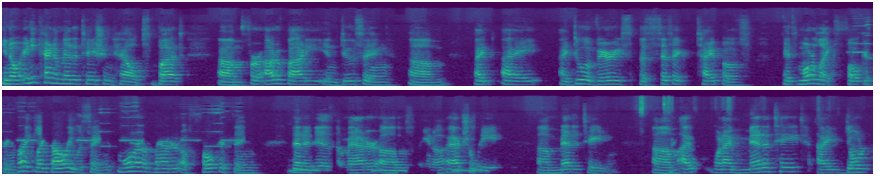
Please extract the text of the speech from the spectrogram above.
you know any kind of meditation helps but um, for out of body inducing um, I, I i do a very specific type of it's more like focusing like like dolly was saying it's more a matter of focusing than it is a matter of you know actually um, meditating um, i when i meditate i don't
